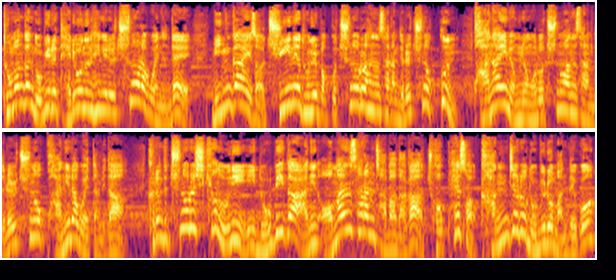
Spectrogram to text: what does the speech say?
도망간 노비를 데려오는 행위를 추노라고 했는데 민가에서 주인의 돈을 받고 추노를 하는 사람들을 추노꾼, 관아의 명령으로 추노하는 사람들을 추노관이라고 했답니다. 그런데 추노를 시켜놓으니 이 노비가 아닌 엄한 사람 잡아다가 줘패서 강제로 노비로 만들고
